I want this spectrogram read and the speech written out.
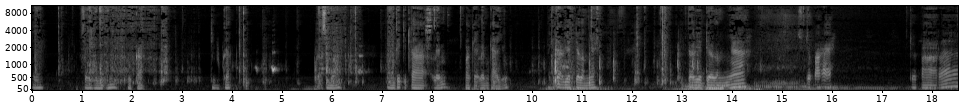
Ya saya ini buka dibuka buka semua. Nanti kita lem pakai lem kayu. Nah, kita lihat dalamnya. Kita lihat dalamnya. Sudah parah ya. Sudah parah.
